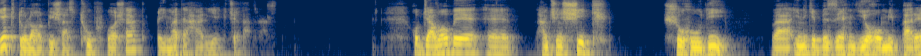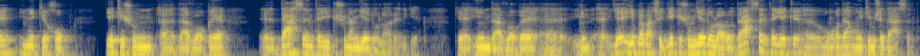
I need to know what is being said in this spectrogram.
یک دلار بیش از توپ باشد قیمت هر یک چقدر است؟ خب جواب همچین شیک شهودی و اینی که به ذهن یهو میپره اینه که خب یکیشون در واقع ده سنته یکیشون هم یه دلاره دیگه. که این در واقع این یه ببخشید یکیشون یه دلار و ده سنت یک اون اون یکی میشه ده سنت.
